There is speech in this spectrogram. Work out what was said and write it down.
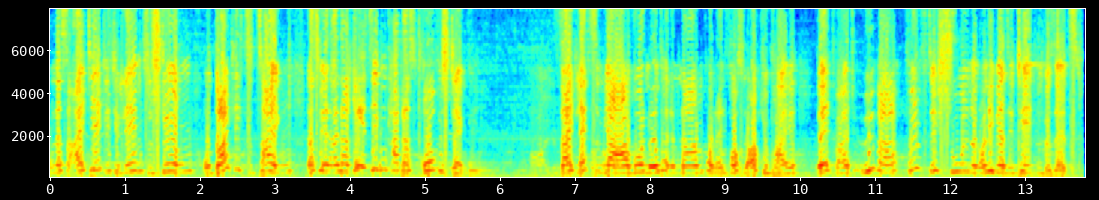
um das alltägliche Leben zu stören und deutlich zu zeigen, dass wir in einer riesigen Katastrophe stecken. Seit letztem Jahr wurden unter dem Namen von Enfossil Occupy weltweit über 50 Schulen und Universitäten besetzt.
